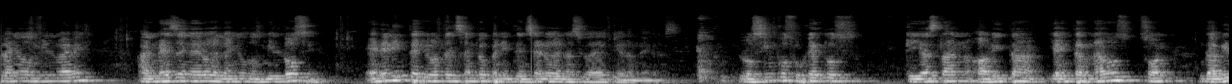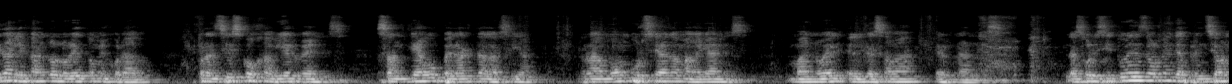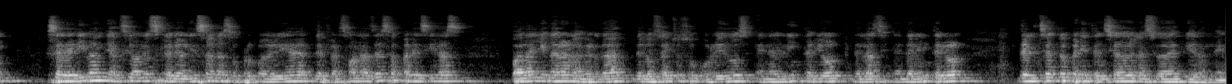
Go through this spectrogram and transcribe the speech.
del año 2009 al mes de enero del año 2012 en el interior del centro penitenciario de la ciudad de Piedras Negras. Los cinco sujetos que ya están ahorita ya internados son David Alejandro Loreto Mejorado, Francisco Javier Vélez, Santiago Peralta García, Ramón Burciaga Magallanes, Manuel Elguezaba Hernández. Las solicitudes de orden de aprehensión se derivan de acciones que realiza la Subprocuraduría de Personas Desaparecidas para llegar a la verdad de los hechos ocurridos en el interior, de la, del, interior del centro penitenciario de la ciudad de Piedras Negras.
